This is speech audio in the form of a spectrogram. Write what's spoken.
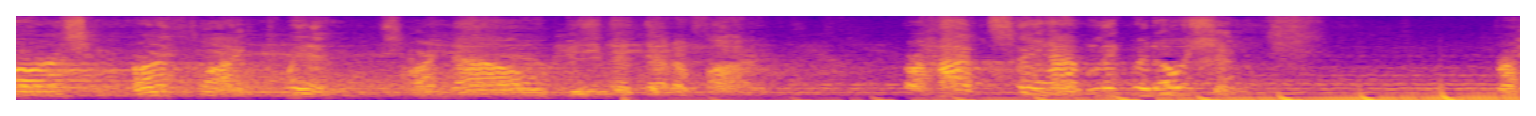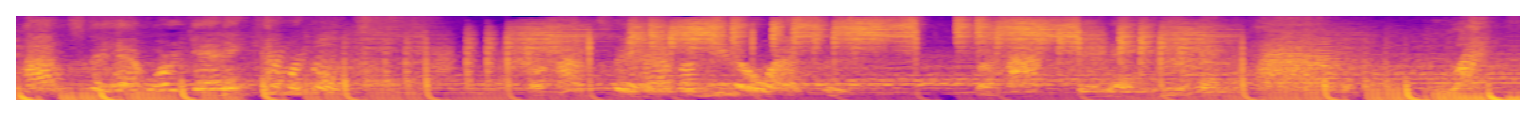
first Earth-like twins are now being identified. Perhaps they have liquid oceans. Perhaps they have organic chemicals. Perhaps they have amino acids. Perhaps they may even have life.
